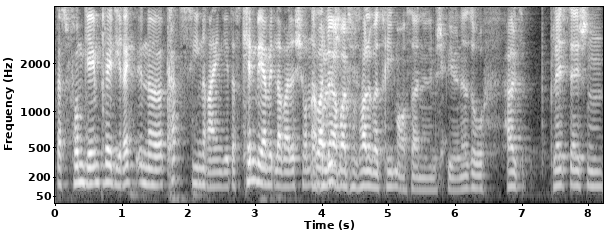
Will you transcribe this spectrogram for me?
das vom Gameplay direkt in eine Cutscene reingeht. Das kennen wir ja mittlerweile schon. Das aber soll ja aber total übertrieben auch sein in dem Spiel. Ne? So halt PlayStation.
